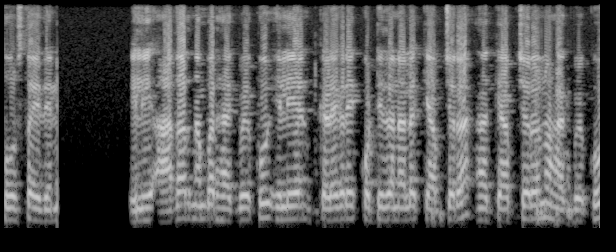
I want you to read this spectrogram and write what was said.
ತೋರಿಸ್ತಾ ಇದ್ದೇನೆ. ಇಲ್ಲಿ ಆಧಾರ್ ನಂಬರ್ ಹಾಕ್ಬೇಕು. ಇಲ್ಲಿ ಏನ್ ಕೆಳಗಡೆ ಕೊಟ್ಟಿದ್ದಾನಲ್ಲ ಕ್ಯಾಪ್ಚರ್ ಆ ಕ್ಯಾಪ್ಚರ್ ಅನ್ನು ಹಾಕ್ಬೇಕು.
